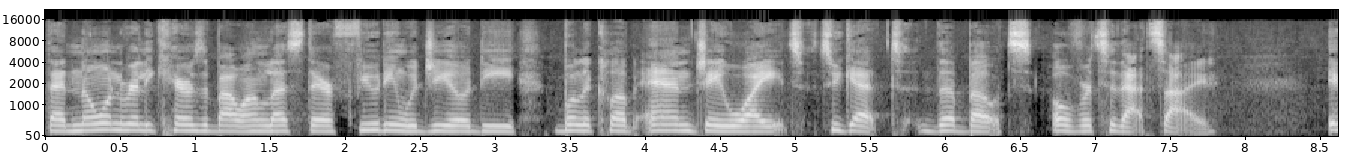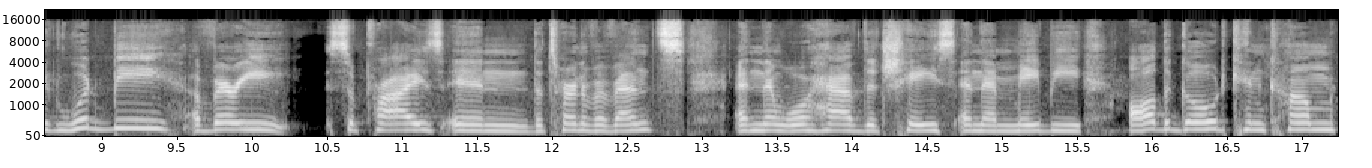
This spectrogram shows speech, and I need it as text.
that no one really cares about unless they're feuding with God, Bullet Club, and Jay White to get the belts over to that side. It would be a very surprise in the turn of events and then we'll have the chase and then maybe all the gold can come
